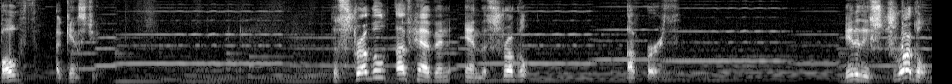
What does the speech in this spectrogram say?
both against you? The struggle of heaven and the struggle of earth. It is a struggle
